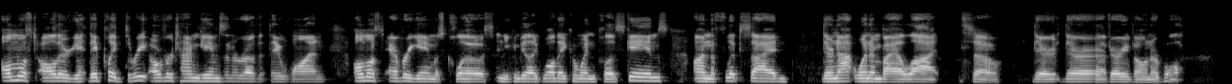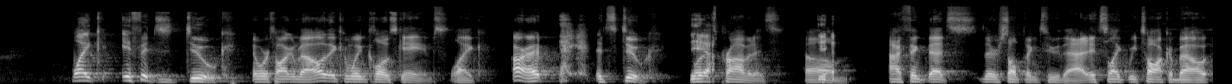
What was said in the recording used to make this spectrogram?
almost all their game they played three overtime games in a row that they won. Almost every game was close, and you can be like, well, they can win close games. On the flip side, they're not winning by a lot, so they're they're uh, very vulnerable. Like if it's Duke and we're talking about oh they can win close games. Like all right, it's Duke. Yeah. it's Providence. Um, Yeah. I think that's there's something to that. It's like we talk about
